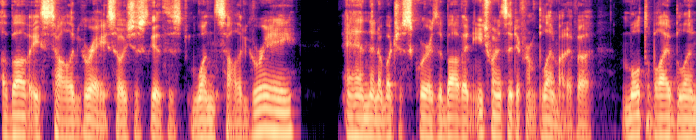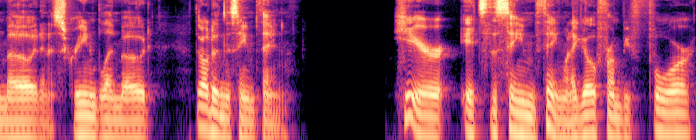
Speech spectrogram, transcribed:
above a solid gray. So it's just get this one solid gray and then a bunch of squares above it. And each one has a different blend mode. I have a multiply blend mode and a screen blend mode. They're all doing the same thing. Here, it's the same thing. When I go from before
